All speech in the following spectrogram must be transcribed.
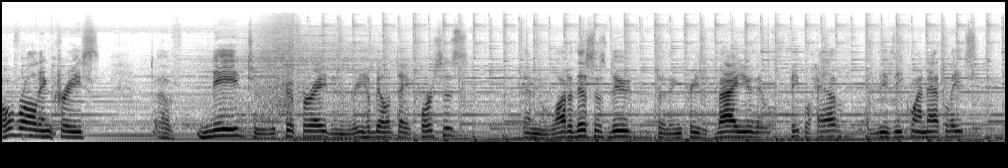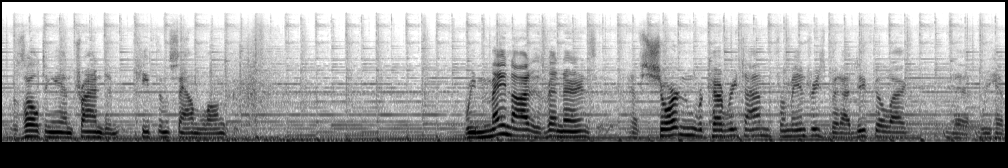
overall increase of need to recuperate and rehabilitate horses. And a lot of this is due to the increased value that people have of these equine athletes, resulting in trying to keep them sound longer. We may not, as veterinarians, have shortened recovery time from injuries, but I do feel like that we have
